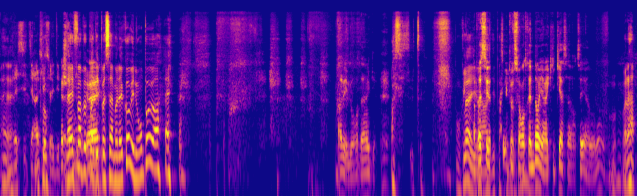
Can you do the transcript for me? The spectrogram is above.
Ouais. Ouais, c'était raqué sur les La dépassements. F1 peut pas Ouais. dépasser à Monaco, mais nous on peut. Hein. Ah, les lourdingues. Ah, Donc là, Après, aura ils peuvent se rentrer dedans, il y a rien qui casse avant, tu sais, à un moment. Voilà.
